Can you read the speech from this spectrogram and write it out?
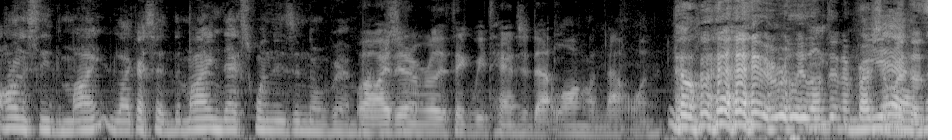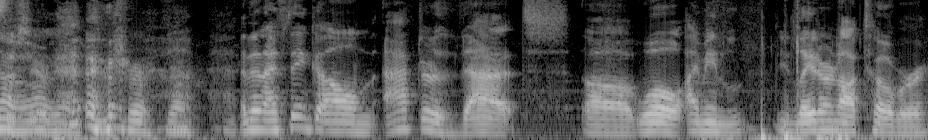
honestly, my like I said, the my next one is in November. Well, I so- didn't really think we tangent that long on that one. No, it really left an impression yeah, with us no, this year. oh, yeah, for sure. Yeah. And then I think um, after that, uh, well, I mean, later in October,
